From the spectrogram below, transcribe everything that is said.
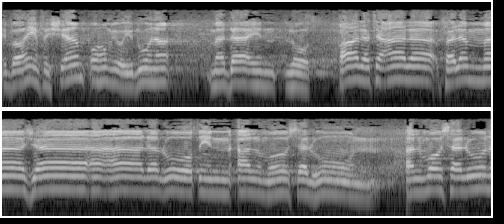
إبراهيم في الشام وهم يريدون مدائن لوط. قال تعالى فلما جاء آل لوط المرسلون. المرسلون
